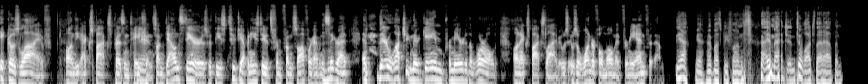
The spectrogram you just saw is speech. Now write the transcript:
it goes live on the Xbox presentation. Yeah. So I'm downstairs with these two Japanese dudes from From Software having a mm-hmm. cigarette, and they're watching their game premiere to the world on Xbox Live. It was it was a wonderful moment for me and for them. Yeah, yeah, it must be fun. I imagine to watch that happen.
